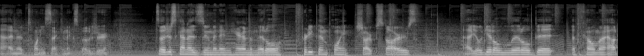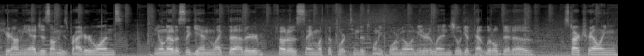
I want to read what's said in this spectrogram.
uh, and a 20 second exposure. So just kind of zooming in here in the middle, pretty pinpoint, sharp stars. Uh, you'll get a little bit of coma out here on the edges on these brighter ones. And You'll notice again, like the other photos, same with the 14 to 24 millimeter lens, you'll get that little bit of star trailing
